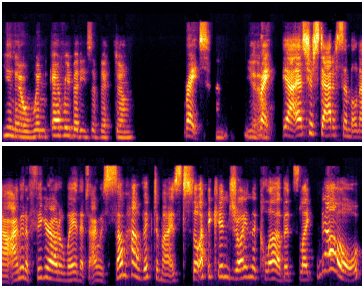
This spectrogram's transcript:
you know, when everybody's a victim, right? You know. Right. Yeah, it's your status symbol now. I'm going to figure out a way that I was somehow victimized so I can join the club. It's like, no,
